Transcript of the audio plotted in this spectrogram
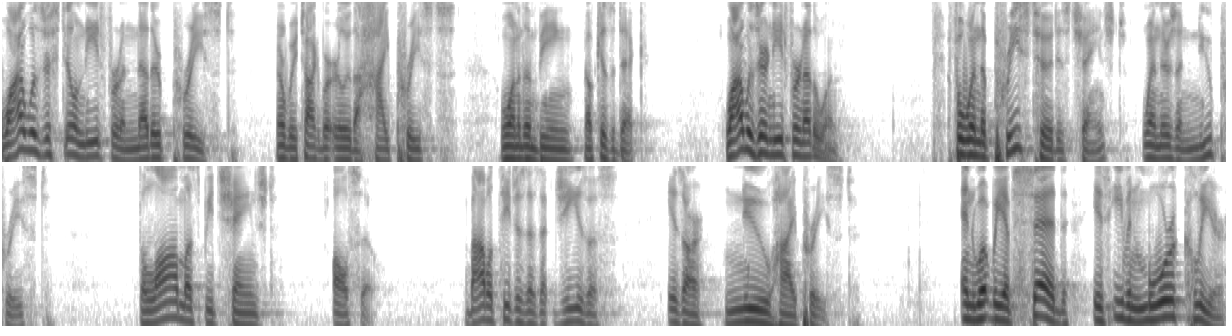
why was there still need for another priest? Remember, we talked about earlier the high priests, one of them being Melchizedek. Why was there need for another one? For when the priesthood is changed, when there's a new priest, the law must be changed also. The Bible teaches us that Jesus is our new high priest. And what we have said is even more clear.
